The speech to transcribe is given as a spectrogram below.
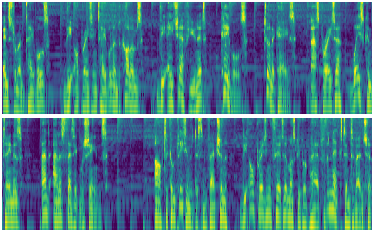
instrument tables, the operating table and columns, the HF unit, cables, tourniquets, aspirator, waste containers and anaesthetic machines. After completing the disinfection, the operating theatre must be prepared for the next intervention,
